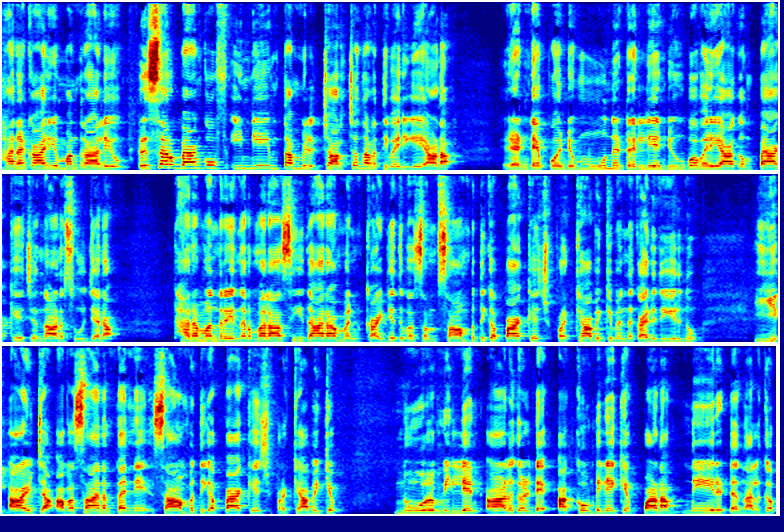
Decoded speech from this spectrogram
ധനകാര്യ മന്ത്രാലയവും റിസർവ് ബാങ്ക് ഓഫ് ഇന്ത്യയും തമ്മിൽ ചർച്ച നടത്തി വരികയാണ്. രണ്ട് പോയിന്റ് മൂന്ന് ട്രില്യൺ രൂപ വരെയാകും പാക്കേജ് എന്നാണ് സൂചന. ധനമന്ത്രി നിർമ്മല സീതാരാമൻ കഴിഞ്ഞ ദിവസം സാമ്പത്തിക പാക്കേജ് പ്രഖ്യാപിക്കുമെന്ന് കരുതിയിരുന്നു. ഈ ആഴ്ച അവസാനം തന്നെ സാമ്പത്തിക പാക്കേജ് പ്രഖ്യാപിക്കും. നൂറ് മില്യൺ ആളുകളുടെ അക്കൗണ്ടിലേക്ക് പണം നേരിട്ട് നൽകും.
